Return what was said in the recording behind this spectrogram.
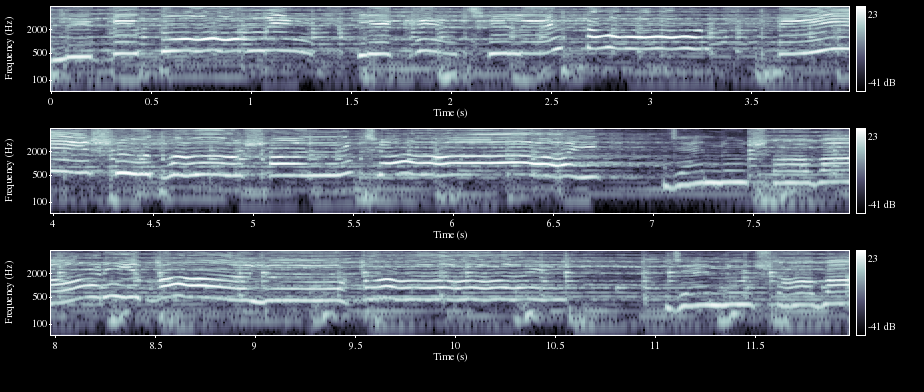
কালিতে তুমি লিখেছিলে তার। এই শুধু সঞ্চয় যেন সবারই ভালো হয় যেন সবার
